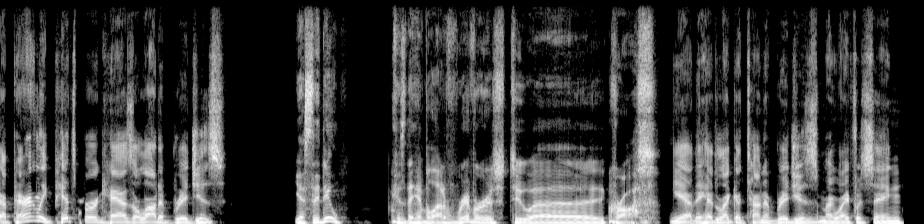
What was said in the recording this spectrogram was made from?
Apparently Pittsburgh has a lot of bridges. Yes, they do because they have a lot of rivers to uh, cross. Yeah, they had like a ton of bridges. My wife was saying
